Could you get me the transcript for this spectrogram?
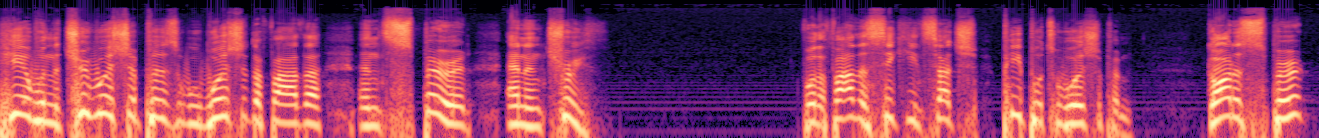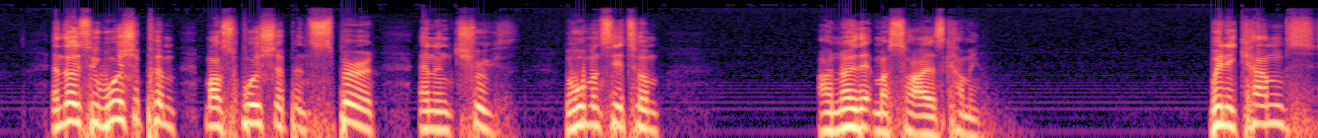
here when the true worshippers will worship the Father in spirit and in truth. For the Father is seeking such people to worship Him. God is spirit, and those who worship Him must worship in spirit and in truth. The woman said to him, I know that Messiah is coming. When he comes,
